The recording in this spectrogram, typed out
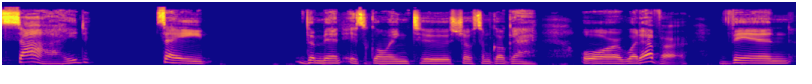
decide, say, the Mint is going to show some Gauguin or whatever, then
